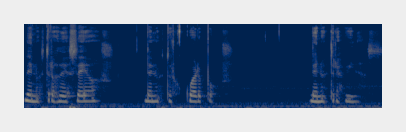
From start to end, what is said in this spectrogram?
de nuestros deseos de nuestros cuerpos, de nuestras vidas.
